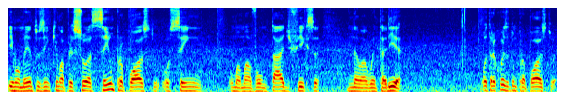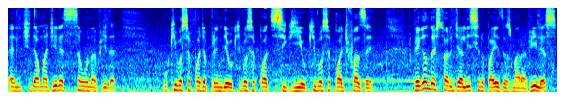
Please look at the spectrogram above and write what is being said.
em momentos em que uma pessoa sem um propósito ou sem uma, uma vontade fixa não aguentaria. Outra coisa de um propósito é ele te dar uma direção na vida. O que você pode aprender, o que você pode seguir, o que você pode fazer. Pegando a história de Alice no País das Maravilhas,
